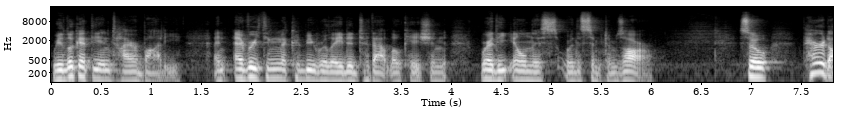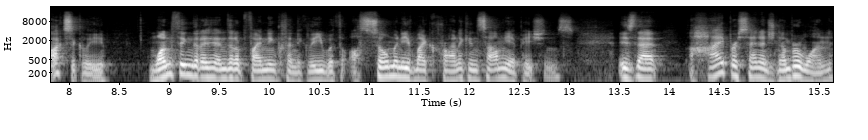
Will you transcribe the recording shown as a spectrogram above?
We look at the entire body and everything that could be related to that location where the illness or the symptoms are. So, paradoxically, one thing that I ended up finding clinically with so many of my chronic insomnia patients is that a high percentage, number one,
